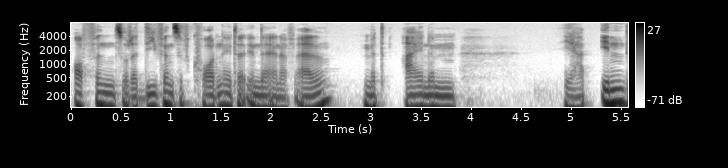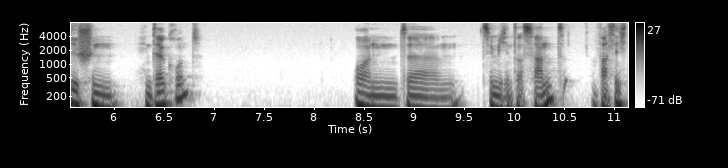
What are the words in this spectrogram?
Offense- oder Defensive Coordinator in der NFL mit einem ja, indischen Hintergrund. Und ähm, ziemlich interessant. Was ich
